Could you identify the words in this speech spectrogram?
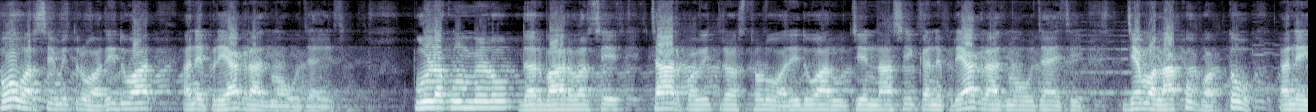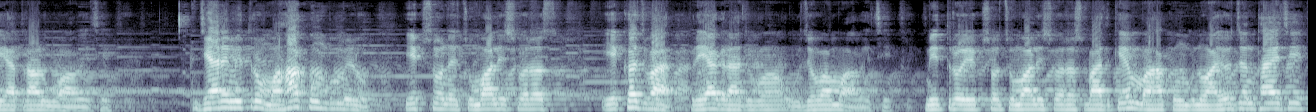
છ વર્ષે મિત્રો હરિદ્વાર અને પ્રયાગરાજમાં યોજાય છે. પૂર્ણ કુંભ મેળો દર બાર વર્ષે ચાર પવિત્ર સ્થળો હરિદ્વાર, ઉજ્જૈન, નાસિક અને પ્રયાગરાજમાં ઉજાય છે, જેમાં લાખો ભક્તો અને યાત્રાળુઓ આવે છે. જ્યારે મિત્રો મહાકુંભ મેળો એકસો ને ચુમ્માલીસ વર્ષ એક જ વાર પ્રયાગરાજમાં ઉજવવામાં આવે છે. મિત્રો, એકસો ચુમ્માલીસ વર્ષ બાદ કેમ મહાકુંભનું આયોજન થાય છે?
